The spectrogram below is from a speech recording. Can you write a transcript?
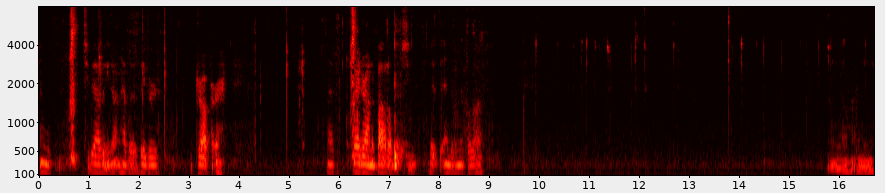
Too bad we don't have a bigger dropper. I've tried her on a bottle, but she bit the end of the nipple off. I know, honey.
